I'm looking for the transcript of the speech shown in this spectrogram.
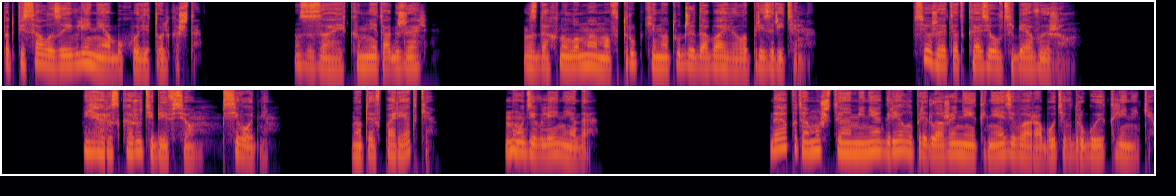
Подписала заявление об уходе только что. Зайка, мне так жаль. Вздохнула мама в трубке, но тут же добавила презрительно. Все же этот козел тебя выжил. Я расскажу тебе все сегодня. Но ты в порядке? На удивление, да. Да, потому что меня грело предложение Князева о работе в другой клинике.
